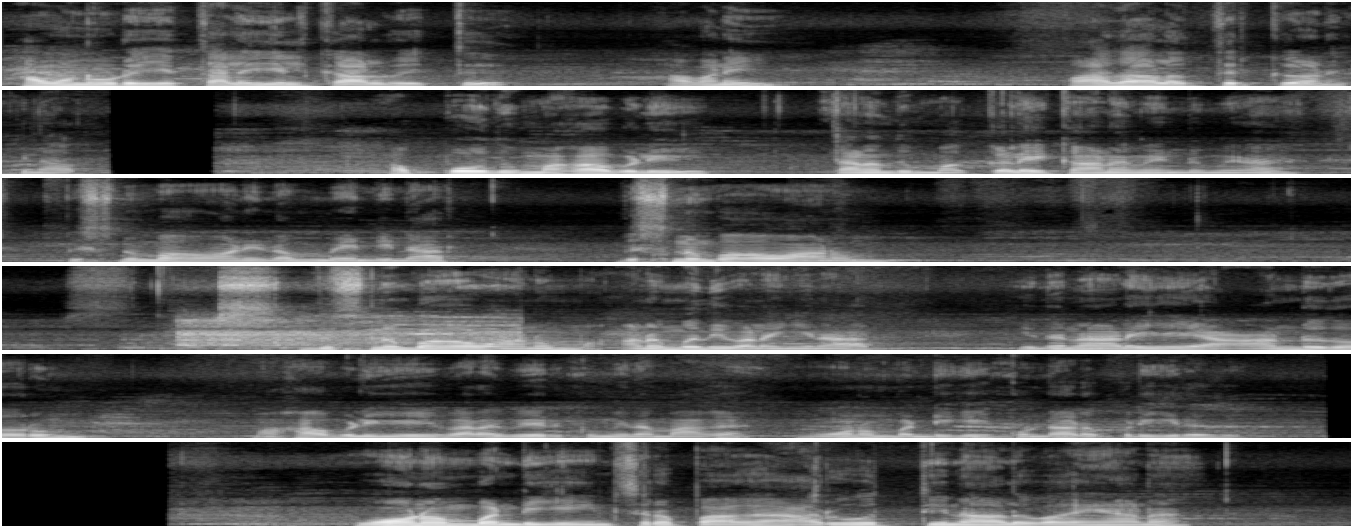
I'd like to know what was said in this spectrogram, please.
அவனுடைய தலையில் கால் வைத்து அவனை பாதாளத்திற்கு அனுப்பினார். அப்போது மகாபலி தனது மக்களை காண வேண்டும் என விஷ்ணு பகவானிடம் வேண்டினார். விஷ்ணு பகவானும் விஷ்ணு பகவானும் அனுமதி வழங்கினார். இதனாலேயே ஆண்டுதோறும் மகாபலியை வரவேற்கும் விதமாக ஓணம் பண்டிகை கொண்டாடப்படுகிறது. ஓணம் பண்டிகையின் சிறப்பாக அறுபத்தி நாலு வகையான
